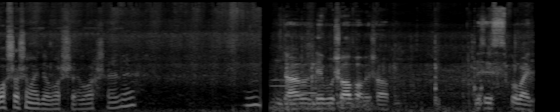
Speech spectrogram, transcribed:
বর্ষার সময় দেবো বর্ষা বর্ষায় ডাল লেবু সব হবে, সব। দিস ইজ মোবাইল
